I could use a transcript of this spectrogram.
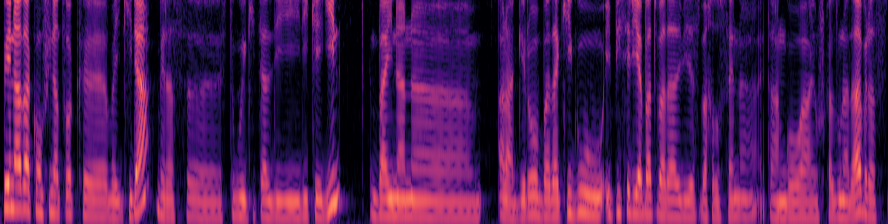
pena da konfinatuak uh, baikira, beraz uh, ez dugu ekitaldi irik egin, baina uh, gero badakigu epizeria bat badadibidez behar duzen uh, eta hangoa Euskalduna da, beraz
